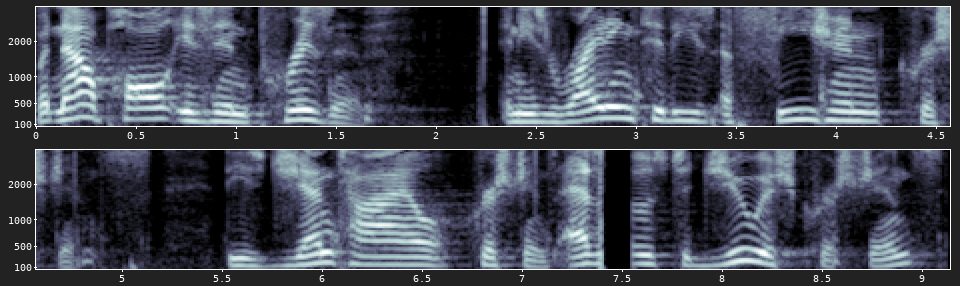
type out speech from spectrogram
But now Paul is in prison and he's writing to these Ephesian Christians these Gentile Christians, as opposed to Jewish Christians,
